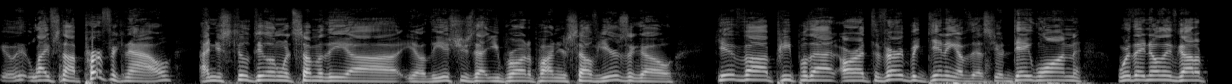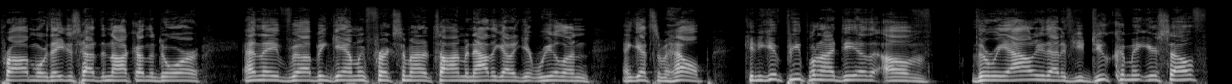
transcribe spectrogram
life's not perfect now, and you're still dealing with some of the uh, you know the issues that you brought upon yourself years ago. Give uh, people that are at the very beginning of this, you know, day one, where they know they've got a problem, or they just had to knock on the door, and they've uh, been gambling for X amount of time, and now they got to get real and and get some help. Can you give people an idea of the reality that if you do commit yourself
